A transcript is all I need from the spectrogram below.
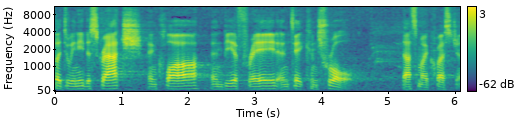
but do we need to scratch and claw and be afraid and take control? That's my question.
